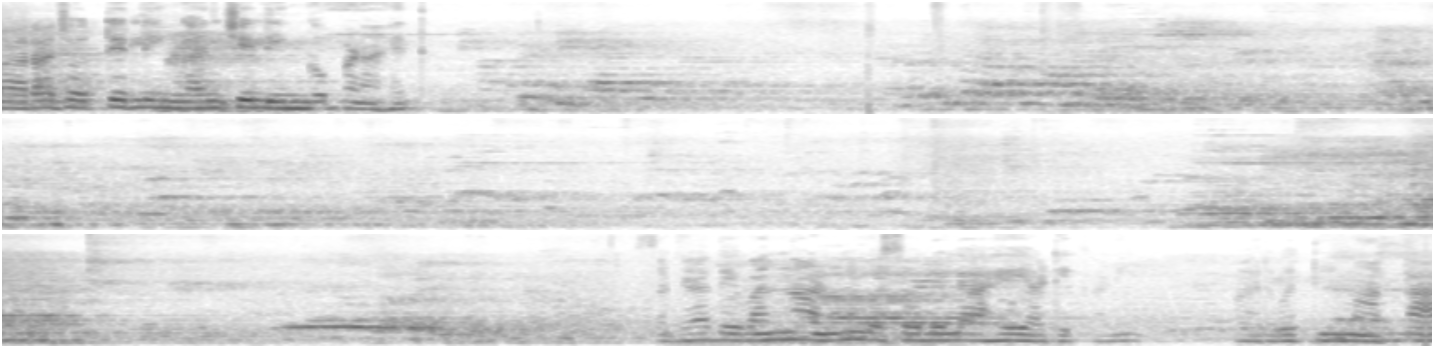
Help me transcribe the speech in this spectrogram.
बारा ज्योतिर्लिंगांची लिंग पण आहेत. सगळ्या देवांना आणून बसवलेलं आहे या ठिकाणी. पार्वती माता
